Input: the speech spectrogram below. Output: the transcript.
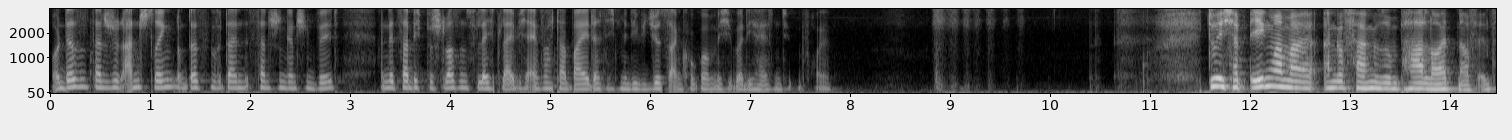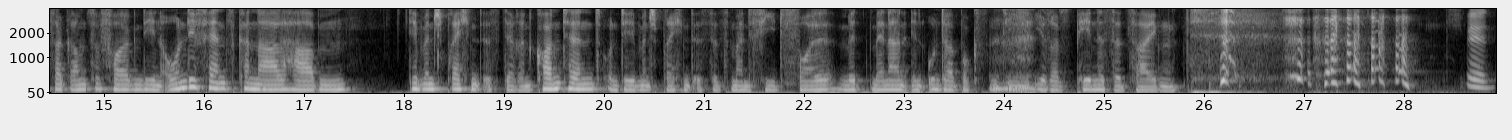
Und das ist dann schon anstrengend und das wird dann, ist dann schon ganz schön wild. Und jetzt habe ich beschlossen, vielleicht bleibe ich einfach dabei, dass ich mir die Videos angucke und mich über die heißen Typen freue. Du, ich habe irgendwann mal angefangen, so ein paar Leuten auf Instagram zu folgen, die einen OnlyFans-Kanal haben. Dementsprechend ist deren Content und dementsprechend ist jetzt mein Feed voll mit Männern in Unterbuchsen, die ihre Penisse zeigen. Schön.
